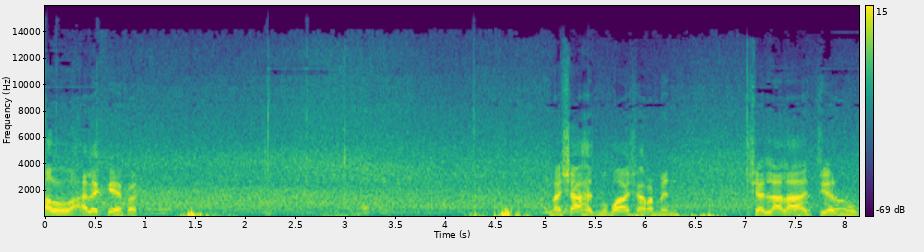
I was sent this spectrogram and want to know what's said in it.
الله على كيفك. مشاهد مباشرة من شلالات جيرموك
